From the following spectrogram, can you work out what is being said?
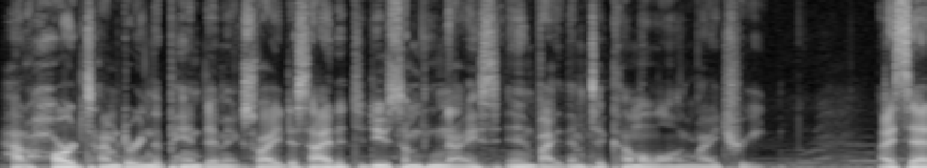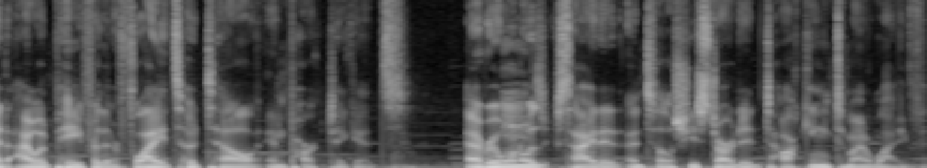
had a hard time during the pandemic, so I decided to do something nice and invite them to come along my treat. I said I would pay for their flights, hotel, and park tickets. Everyone was excited until she started talking to my wife.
